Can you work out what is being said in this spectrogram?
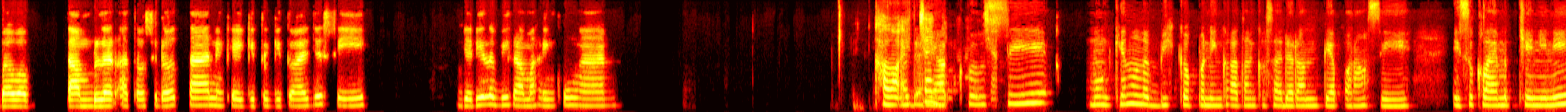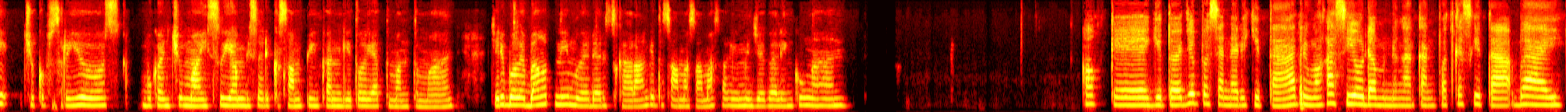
bawa tumbler atau sedotan yang kayak gitu-gitu aja sih. Jadi lebih ramah lingkungan. Kalau Eca dari aku Eca? sih mungkin lebih ke peningkatan kesadaran tiap orang sih. Isu climate change ini cukup serius, bukan cuma isu yang bisa dikesampingkan gitu ya teman-teman. Jadi boleh banget nih mulai dari sekarang kita sama-sama saling menjaga lingkungan. Oke, gitu aja pesan dari kita. Terima kasih udah mendengarkan podcast kita. Bye.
